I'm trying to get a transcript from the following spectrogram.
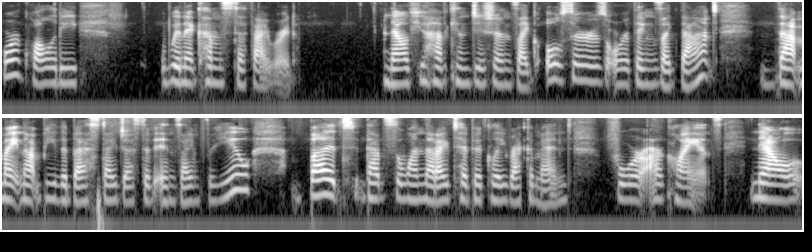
poor quality when it comes to thyroid. Now, if you have conditions like ulcers or things like that, that might not be the best digestive enzyme for you, but that's the one that I typically recommend for our clients. Now,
